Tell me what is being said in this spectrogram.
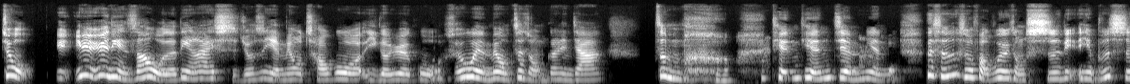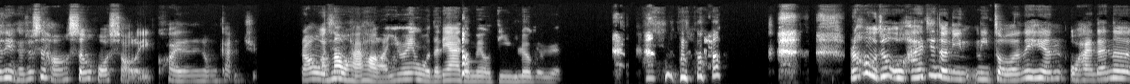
就因因为因为你也知道我的恋爱史，就是也没有超过一个月过，所以我也没有这种跟人家这么 天天见面的。但是那时候仿佛有一种失恋，也不是失恋，可就是好像生活少了一块的那种感觉。然后我那我还好了，因为我的恋爱都没有低于六个月。然后我就我还记得你你走的那天，我还在那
